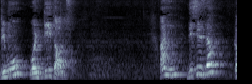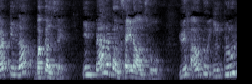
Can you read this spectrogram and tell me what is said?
remove one teeth also. And this is the cut in the buccal side. In palatal side also, you have to include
